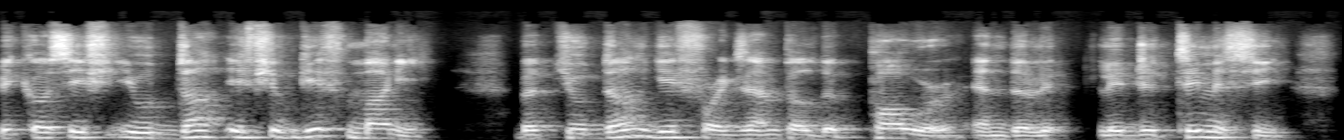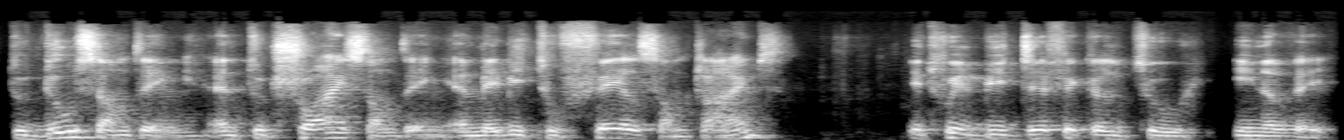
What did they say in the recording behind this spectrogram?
because if you don't, if you give money but you don't give, for example, the power and the le- legitimacy to do something and to try something and maybe to fail sometimes, it will be difficult to innovate.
